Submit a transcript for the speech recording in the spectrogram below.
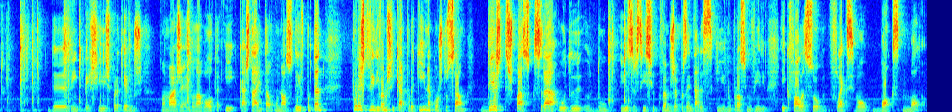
de 20px, para termos uma margem a toda a volta e cá está então o nosso div. Portanto, por este vídeo vamos ficar por aqui na construção deste espaço que será o de, do exercício que vamos apresentar a seguir no próximo vídeo e que fala sobre Flexible Box Model.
